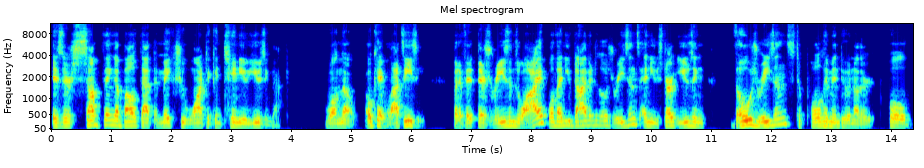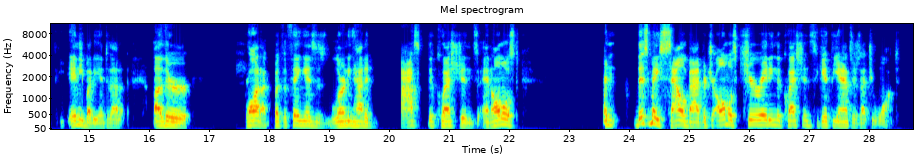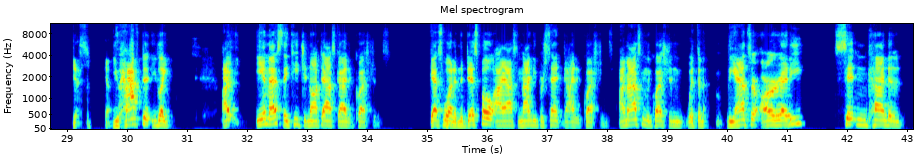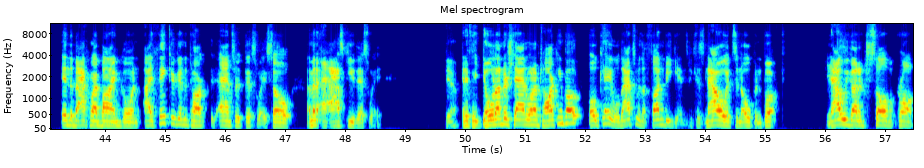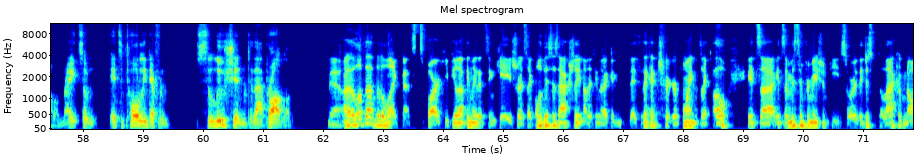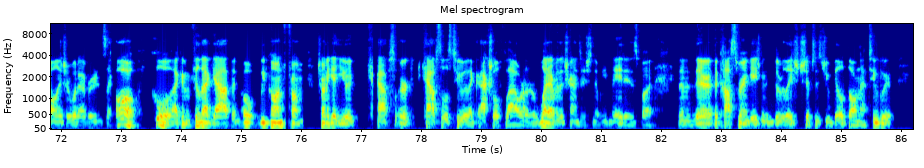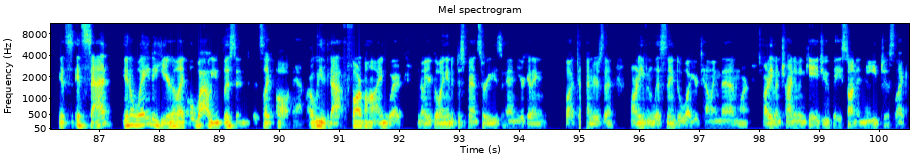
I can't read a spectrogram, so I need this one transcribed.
Is there something about that that makes you want to continue using that? Well, no. Okay. Well, that's easy but if it, there's reasons why, well, then you dive into those reasons and you start using those reasons to pull him into another, pull anybody into that other product. But the thing is, is learning how to ask the questions and almost, and this may sound bad, but you're almost curating the questions to get the answers that you want. Yes. Yeah. You have to like I EMS, they teach you not to ask guided questions. Guess what? In the dispo, I ask 90% guided questions. I'm asking the question with the, the answer already sitting kind of in the back of my mind, going, I think you're going to talk answer it this way. So I'm going to ask you this way. Yeah. And if they don't understand what I'm talking about, okay, well, that's where the fun begins because now it's an open book. Yes. Now we got to solve a problem, right? So it's a totally different solution to that problem. Yeah, I love that little like that spark. You feel that thing like that's engaged, where it's like, oh, this is actually another thing that I can. It's like a trigger point. It's like, oh, it's a it's a misinformation piece, or they just lack of knowledge or whatever. And it's like, oh, cool, I can fill that gap. And oh, we've gone from trying to get you a capsule or capsules to like actual flower or whatever the transition that we've made is. But then there, the customer engagement, the relationships that you built on that too it's it's sad in a way to hear like oh wow you listened. It's like oh damn are we that far behind where you know you're going into dispensaries and you're getting bud tenders that aren't even listening to what you're telling them or aren't even trying to engage you based on a need? Just like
